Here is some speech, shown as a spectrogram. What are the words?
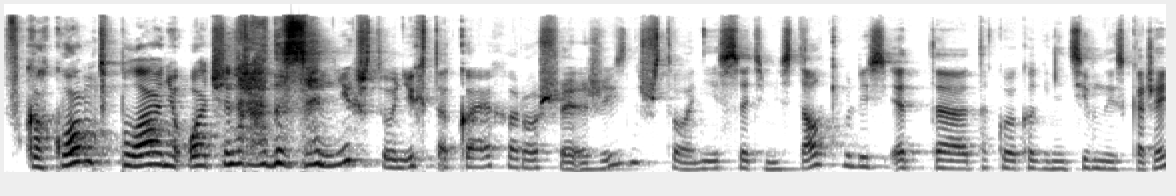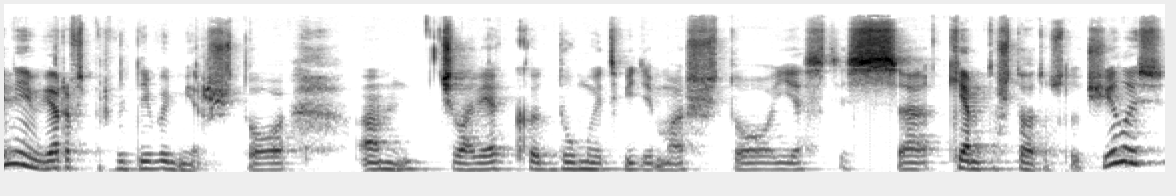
в каком-то плане очень рада за них, что у них такая хорошая жизнь, что они с этим не сталкивались. Это такое когнитивное искажение веры в справедливый мир, что э, человек думает, видимо, что если с кем-то что-то случилось,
